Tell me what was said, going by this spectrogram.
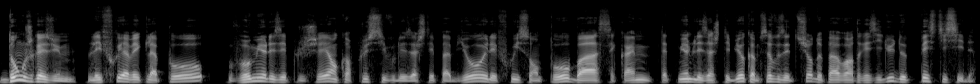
Donc, je résume. Les fruits avec la peau, vaut mieux les éplucher, encore plus si vous les achetez pas bio. Et les fruits sans peau, bah, c'est quand même peut-être mieux de les acheter bio, comme ça vous êtes sûr de ne pas avoir de résidus de pesticides.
